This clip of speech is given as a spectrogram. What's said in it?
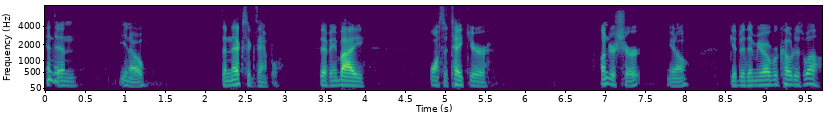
And then, you know, the next example is if anybody wants to take your undershirt, you know, give to them your overcoat as well.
